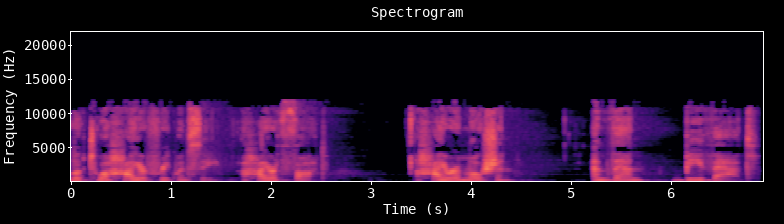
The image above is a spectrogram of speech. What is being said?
Look to a higher frequency, a higher thought, a higher emotion, and then be that.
